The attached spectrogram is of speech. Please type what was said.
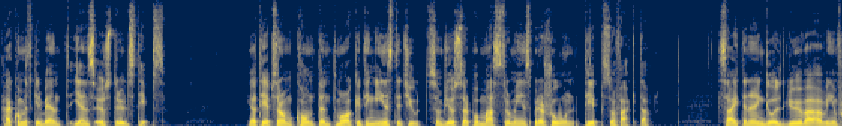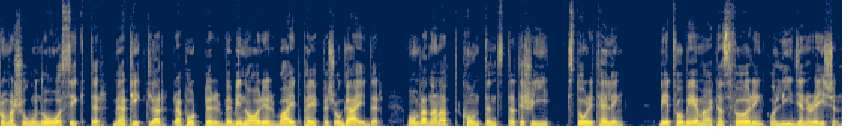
här kommer skribent Jens Österuds tips. Jag tipsar om Content Marketing Institute som bjussar på massor med inspiration, tips och fakta. Sajten är en guldgruva av information och åsikter med artiklar, rapporter, webbinarier, white papers och guider om bland annat contentstrategi, storytelling, B2B-marknadsföring och lead generation.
